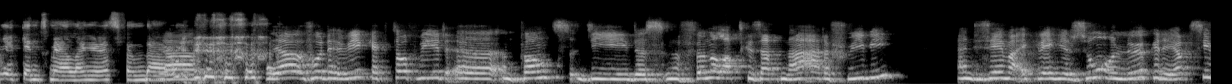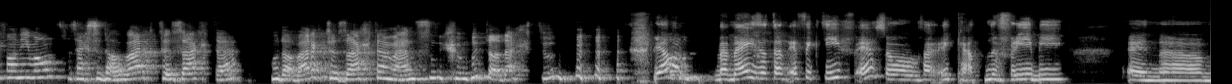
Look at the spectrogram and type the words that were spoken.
Je kent mij al langer als vandaag. Ja. ja, vorige week heb ik toch weer uh, een klant die dus een funnel had gezet na haar freebie. En die zei, maar ik krijg hier zo'n leuke reactie van iemand. Zegt ze, dat werkt te zacht, hè. Maar dat werkt te zacht, hè, mensen. Je moet dat echt doen. ja, bij mij is dat dan effectief. Hè, zo, ik had een freebie. En uh,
